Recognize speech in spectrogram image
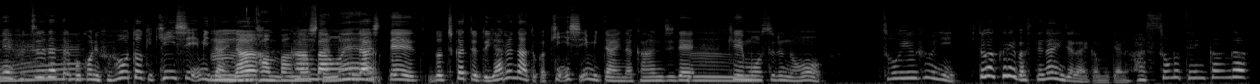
ね、普通だったらここに不法投棄禁止みたいな、うん。看板出してね。看板を出してどっちかっていうとやるなとか禁止みたいな感じで啓蒙するのを、そういうふうに人が来れば捨てないんじゃないかみたいな発想の転換が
